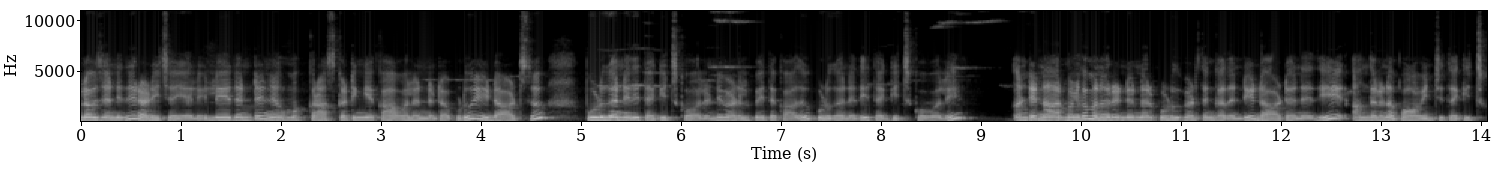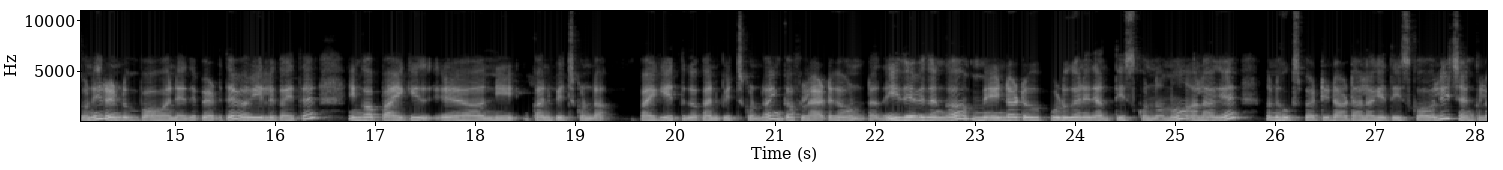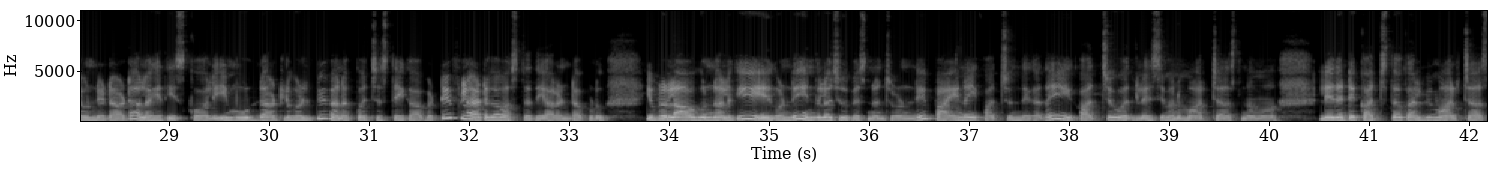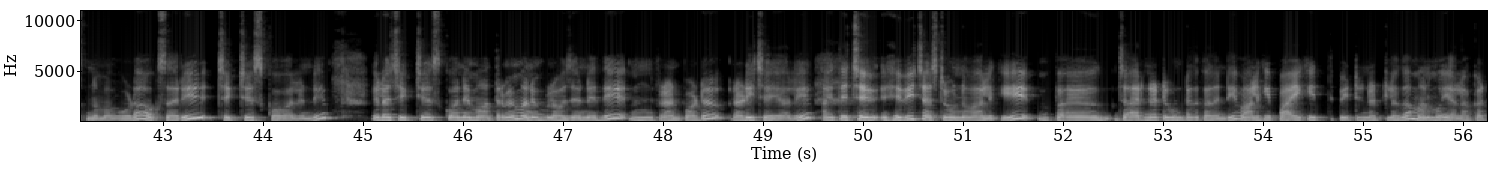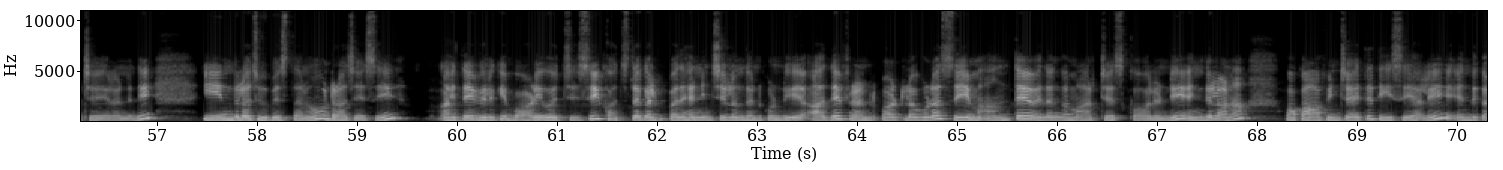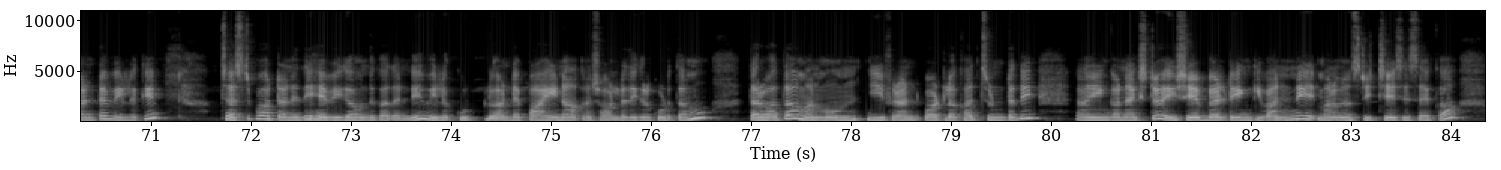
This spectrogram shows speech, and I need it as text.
బ్లౌజ్ అనేది రెడీ చేయాలి. లేదంటే మాకు క్రాస్ కటింగే కావాలనేటప్పుడు ఈ డాట్స్ పొడుగు అనేది తగ్గించుకోవాలండి. వెడల్పు అయితే కాదు పొడుగు అనేది తగ్గించుకోవాలి అంటే నార్మల్‌గా మనం 2.5 పొడుగు పెడతాం కదండి డాట్ అనేది. అందులోన పావించి తగ్గించుకొని 2.5 అనేది పెడితే వీళ్ళకైతే ఇంకా పైకి అన్నీ కనిపించకుండా పైకి ఎత్తుగా కనిపించకుండా ఇంకా ఫ్లాట్‌గా ఉంటుంది ఇదే విధంగా మెయిన్ డాట్ పొడుగు అనేది ఎంత తీసుకున్నామో అలాగే మన హుక్స్ పట్టి డాట్ అలాగే తీసుకోవాలి. చెంకలు ఉండే డాట్ అలాగే తీసుకోవాలి. ఈ మూడు డాట్లు కలిపి వెనక్కి వచ్చేస్తాయి కాబట్టి ఫ్లాట్‌గా వస్తుంది అలాంటప్పుడు. ఇప్పుడు లావుగున్నోళ్ళకి ఇదిగోండి ఇందులో చూపిస్తున్నాను చూడండి. పైన ఈ ఖర్చు ఉంది కదా! ఈ ఖర్చు వదిలేసి మనం మార్చేస్తున్నామా లేదంటే ఖర్చుతో కలిపి మార్చేస్తున్నామా కూడా ఒకసారి చెక్ చేసుకోవాలండి. ఇలా చెక్ చేసుకొని మాత్రమే మనం బ్లౌజ్ అనేది ఫ్రంట్ పార్ట్ రెడీ చేయాలి. అయితే హెవీ చెస్ట్ ఉన్న వాళ్ళకి ప జారినట్టుగా కదండి వాళ్ళకి పైకి పెట్టినట్లుగా మనము ఎలా కట్ చేయాలనేది ఈ ఇందులో చూపిస్తాను డ్రా చేసి. అయితే వీళ్ళకి బాడీ వచ్చేసి ఖర్చుతో కలిపి 15 ఇంచీలు ఉందనుకోండి. అదే ఫ్రంట్ పార్ట్‌లో కూడా సేమ్ అంతే విధంగా మార్క్ చేసుకోవాలండి. ఇందులోన ఒక హాఫ్ ఇంచ్ అయితే తీసేయాలి. ఎందుకంటే వీళ్ళకి చెస్ట్ పార్ట్ అనేది హెవీగా ఉంది కదండి వీళ్ళ కుట్లు అంటే పైన షోల్డర్ దగ్గర కుడతాము. తర్వాత మనము ఈ ఫ్రంట్ పార్ట్‌లో ఖర్చు ఉంటుంది ఇంకా నెక్స్ట్ ఈ షేప్ బెల్ట్ ఇంక ఇవన్నీ మనము స్టిచ్ చేసేసాక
